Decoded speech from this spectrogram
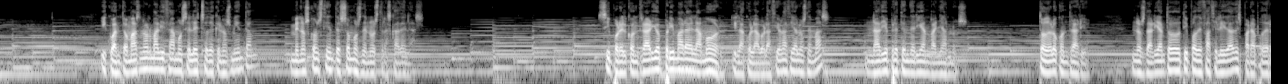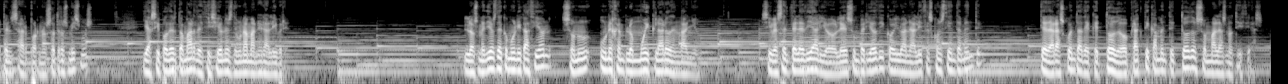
Y cuanto más normalizamos el hecho de que nos mientan, menos conscientes somos de nuestras cadenas. Si por el contrario primara el amor y la colaboración hacia los demás, nadie pretendería engañarnos. Todo lo contrario, nos darían todo tipo de facilidades para poder pensar por nosotros mismos y así poder tomar decisiones de una manera libre. Los medios de comunicación son un, ejemplo muy claro de engaño. Si ves el telediario o lees un periódico y lo analizas conscientemente, te darás cuenta de que todo o prácticamente todo son malas noticias.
